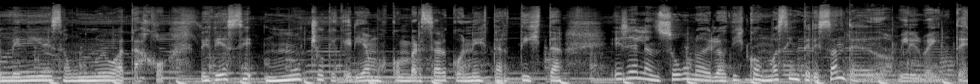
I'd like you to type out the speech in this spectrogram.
Bienvenidos a un nuevo atajo. Desde hace mucho que queríamos conversar con esta artista. Ella lanzó uno de los discos más interesantes de 2020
